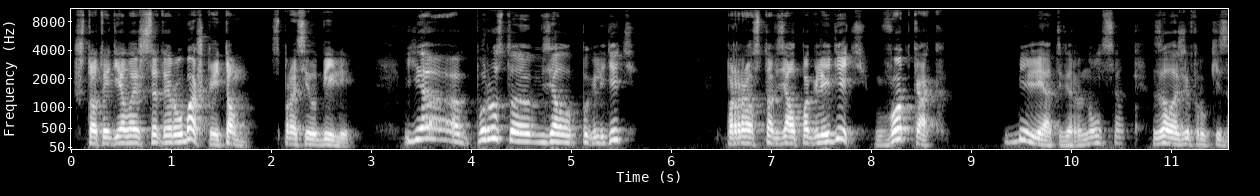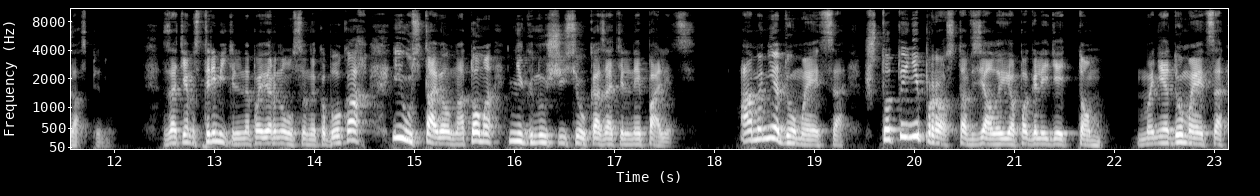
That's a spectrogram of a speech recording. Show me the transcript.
«Что ты делаешь с этой рубашкой, Том?» – спросил Билли. «Я просто взял поглядеть». «Просто взял поглядеть? Вот как!» Билли отвернулся, заложив руки за спину. Затем стремительно повернулся на каблуках и уставил на Тома негнущийся указательный палец. «А мне думается, что ты не просто взял ее поглядеть, Том. Мне думается,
